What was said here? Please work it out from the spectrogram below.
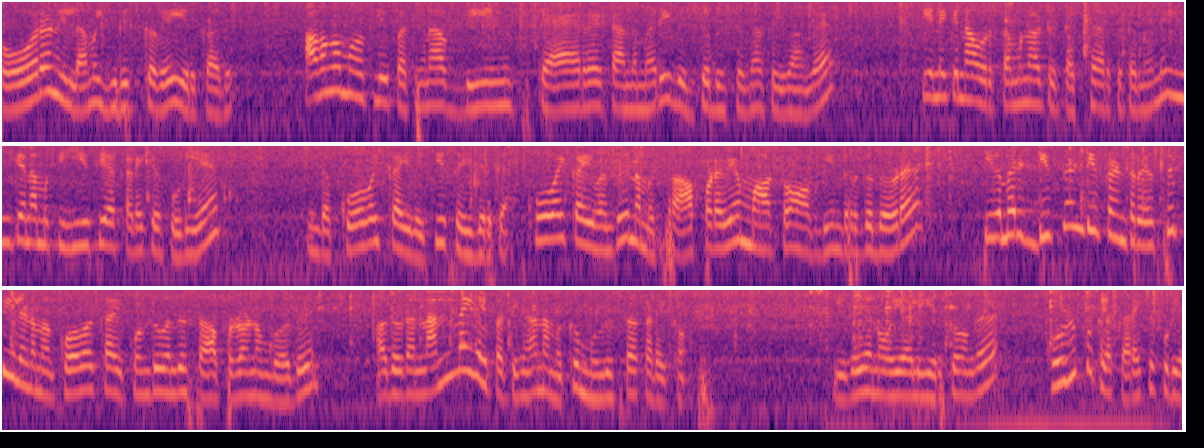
தோரன் இல்லாமல் இருக்கவே இருக்காது. அவங்க மோஸ்ட்லி பார்த்திங்கன்னா பீன்ஸ் கேரட் அந்த மாதிரி வெஜிடபிள்ஸ் தான் செய்வாங்க. இன்றைக்கி நான் ஒரு தமிழ்நாட்டு டச்சாக இருக்கட்டுமே இங்கே நமக்கு ஈஸியாக கிடைக்கக்கூடிய இந்த கோவைக்காய் வச்சு செய்திருக்கேன். கோவைக்காய் வந்து நம்ம சாப்பிடவே மாட்டோம் அப்படின்றதோட இது மாதிரி டிஃப்ரெண்ட் டிஃப்ரெண்ட் ரெசிபியில் நம்ம கோவைக்காய் கொண்டு வந்து சாப்பிடணும் போது அதோட நன்மைகள் பார்த்திங்கன்னா நமக்கு முழுசாக கிடைக்கும். இதய நோயாளி இருக்கவங்க கொழுப்புகளை கரைக்கக்கூடிய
